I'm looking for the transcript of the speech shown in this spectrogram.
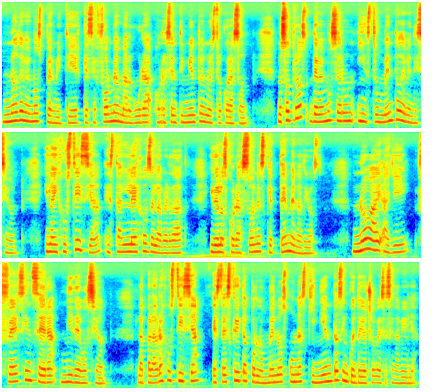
No debemos permitir que se forme amargura o resentimiento en nuestro corazón. Nosotros debemos ser un instrumento de bendición y la injusticia está lejos de la verdad y de los corazones que temen a Dios. No hay allí fe sincera ni devoción. La palabra justicia está escrita por lo menos unas 558 veces en la Biblia,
